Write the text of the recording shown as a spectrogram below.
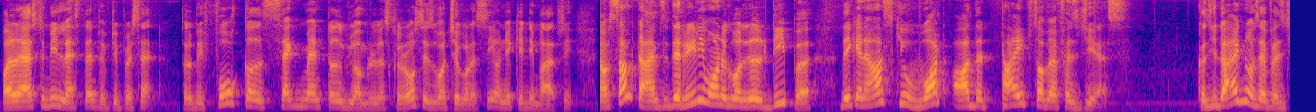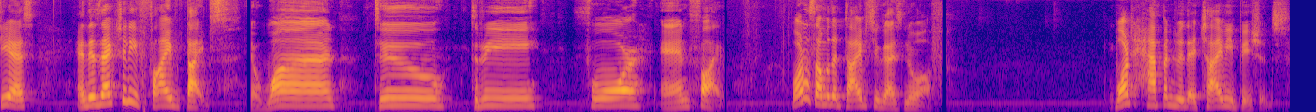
but it has to be less than 50%. So it'll be focal segmental glomerular sclerosis is what you're going to see on your kidney biopsy. Now sometimes if they really want to go a little deeper, they can ask you what are the types of FSGS. Because you diagnose FSGS and there's actually five types. One, two, three, four, and five. What are some of the types you guys know of? What happens with HIV patients?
